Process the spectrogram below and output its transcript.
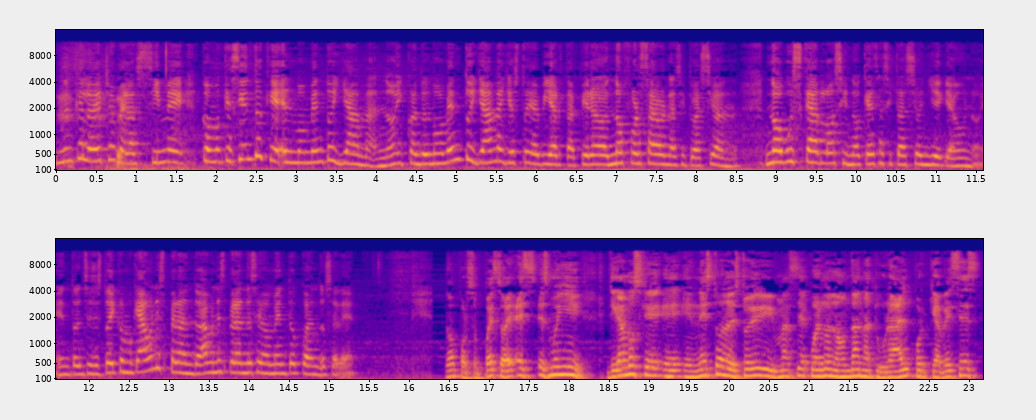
Nunca lo he hecho, pero sí me... Como que siento que el momento llama, ¿no? Y cuando el momento llama yo estoy abierta, pero no forzar una situación. No buscarlo, sino que esa situación llegue a uno. Entonces estoy como que aún esperando, aún esperando ese momento cuando se dé. No, por supuesto, es, es muy, digamos que eh, en esto estoy más de acuerdo en la onda natural, porque a veces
